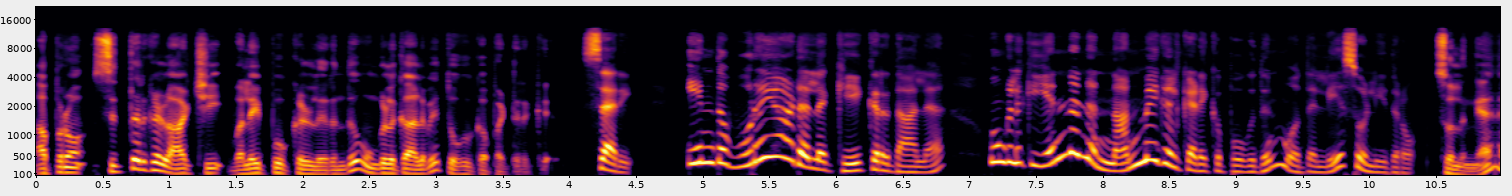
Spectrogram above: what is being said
அப்புறம் சித்தர்கள் ஆட்சி வலைப்பூக்கள் இருந்து உங்களுக்காகவே தொகுக்கப்பட்டிருக்கு. சரி. இந்த உரையாடலை கேக்குறதால உங்களுக்கு என்னென்ன நன்மைகள் கிடைக்க போகுதுன்னு முதல்லயே சொல்லிடுறோம். சொல்லுங்க.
